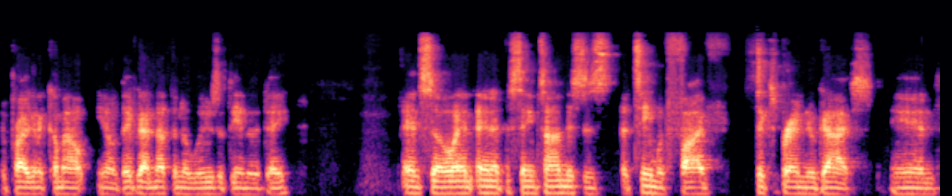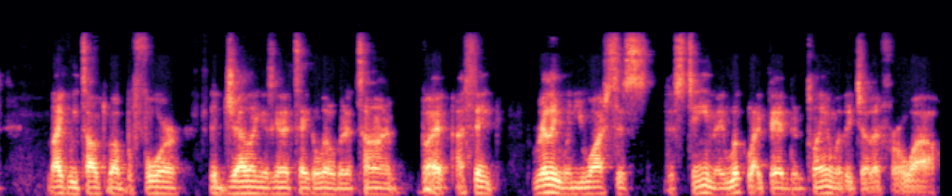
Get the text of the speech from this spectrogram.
They're probably going to come out. You know, they've got nothing to lose at the end of the day. And so, and and at the same time, this is a team with five, six brand new guys. And like we talked about before, the gelling is going to take a little bit of time. But I think really when you watch this this team, they look like they had been playing with each other for a while.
